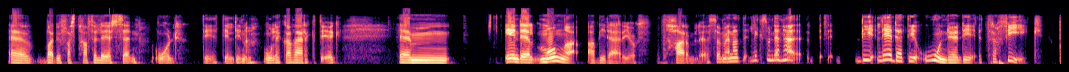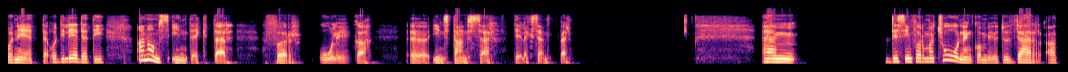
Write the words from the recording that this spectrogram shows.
eh, vad du fast har för lösenord till, till dina olika verktyg. Um, en del, många av de där är ju också harmlösa, men att liksom den här, de leder till onödig trafik på nätet och de leder till annonsintäkter för olika Eh, instanser till exempel. Um, desinformationen kommer ju tyvärr att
